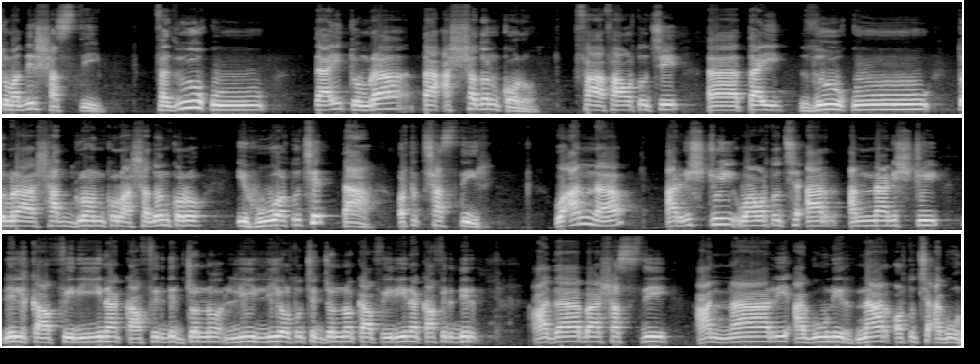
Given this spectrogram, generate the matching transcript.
তোমাদের শাস্তি ফাজুকু তাই তোমরা তা আস্বাদন করো ফা ফা অর্থ হচ্ছে আহ, তাই জুকু তোমরা স্বাদ গ্রহণ করো আস্বাদন করো ই হু অর্থ হচ্ছে তা, অর্থাৎ শাস্তির। ও আন্না, আর নিশ্চয়ই, ওয়া অর্থ হচ্ছে আর, আন্না নিশ্চয়ই, লিল কাফিরিনা, কাফিরদের জন্য, লি লি অর্থ হচ্ছে জন্য, কাফিরিনা, কাফিরদের আদা বা শাস্তি আর নারী আগুনের নার অর্থ হচ্ছে আগুন।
